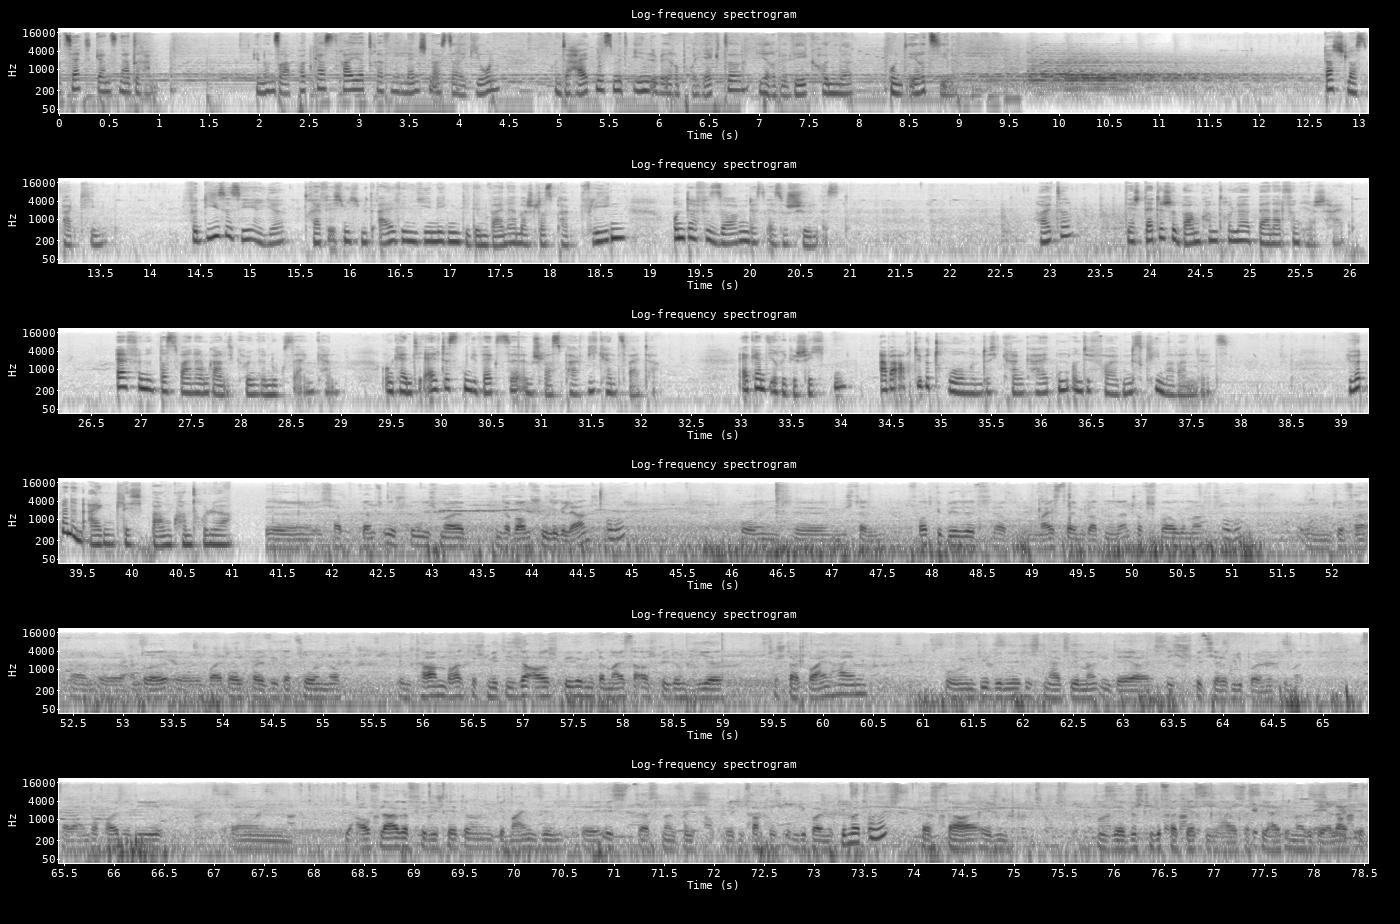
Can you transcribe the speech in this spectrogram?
WNOZ ganz nah dran. In unserer Podcast-Reihe treffen wir Menschen aus der Region, unterhalten uns mit ihnen über ihre Projekte, ihre Beweggründe und ihre Ziele. Das Schlosspark-Team. Für diese Serie treffe ich mich mit all denjenigen, die den Weinheimer Schlosspark pflegen und dafür sorgen, dass er so schön ist. Heute der städtische Baumkontrolleur Bernhard von Hirschheid. Er findet, dass Weinheim gar nicht grün genug sein kann und kennt die ältesten Gewächse im Schlosspark wie kein zweiter. Er kennt ihre Geschichten, aber auch die Bedrohungen durch Krankheiten und die Folgen des Klimawandels. Wie wird man denn eigentlich Baumkontrolleur? Äh, ich habe ganz ursprünglich mal in der Baumschule gelernt mhm. und äh, mich dann fortgebildet, habe einen Meister im Garten- und Landschaftsbau gemacht mhm. und äh, andere weitere Qualifikationen noch und kam praktisch mit dieser Ausbildung, mit der Meisterausbildung hier zur Stadt Weinheim und die benötigten halt jemanden, der sich speziell um die Bäume kümmert, weil einfach heute die ähm, die Auflage für die Städte und Gemeinden sind, äh, ist, dass man sich eben fachlich um die Bäume kümmert, mhm. dass da eben die sehr wichtige Verkehrssicherheit, dass die halt immer gewährleistet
